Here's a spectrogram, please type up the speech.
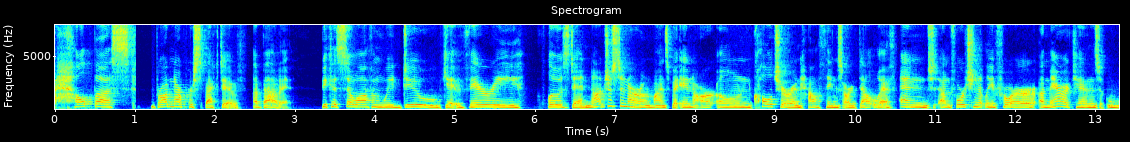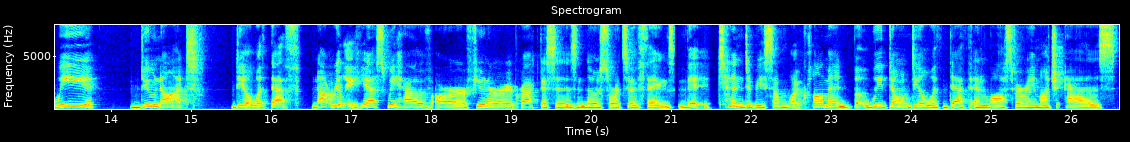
help us broaden our perspective about it. Because so often we do get very closed in, not just in our own minds, but in our own culture and how things are dealt with. And unfortunately for Americans, we do not deal with death. Not really. Yes, we have our funerary practices and those sorts of things that tend to be somewhat common, but we don't deal with death and loss very much as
